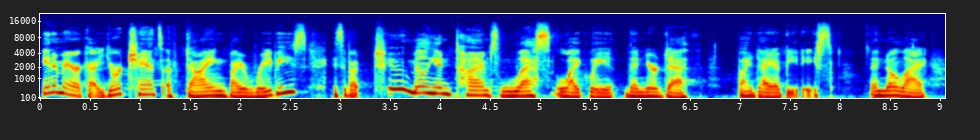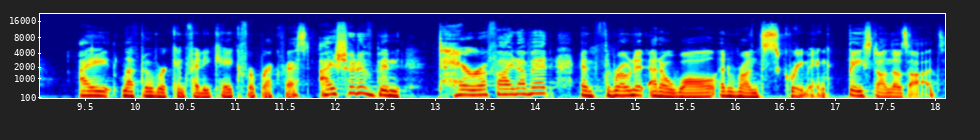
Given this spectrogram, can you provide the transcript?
In America, your chance of dying by rabies is about 2 million times less likely than your death by diabetes. And no lie, I ate leftover confetti cake for breakfast. I should have been terrified of it and thrown it at a wall and run screaming based on those odds.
